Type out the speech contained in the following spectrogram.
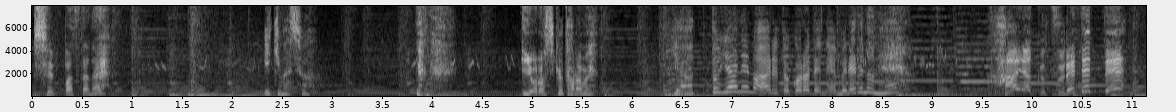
出発だね。行きましょう。よろしく頼む。やっと屋根のあるところで眠れるのね。早く連れてって。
